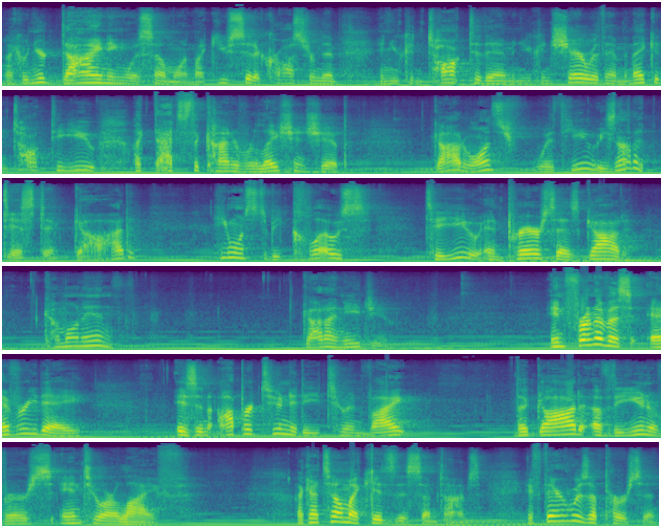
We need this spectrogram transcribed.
Like when you're dining with someone, like you sit across from them and you can talk to them and you can share with them and they can talk to you. Like that's the kind of relationship God wants with you. He's not a distant God, He wants to be close to you. And prayer says, God, come on in. God, I need you. In front of us every day is an opportunity to invite the God of the universe into our life. Like I tell my kids this sometimes if there was a person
